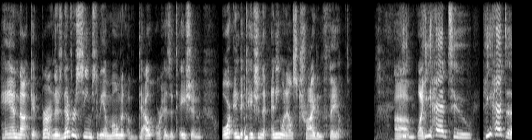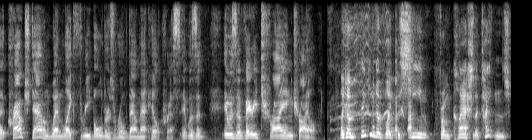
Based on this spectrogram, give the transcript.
hand not get burned there's never seems to be a moment of doubt or hesitation or indication that anyone else tried and failed um like he had to he had to crouch down when like three boulders rolled down that hill. Chris, it was a it was a very trying trial. Like I'm thinking of like the scene from Clash of the Titans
